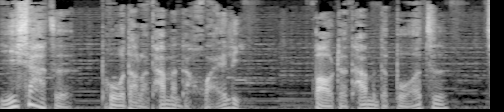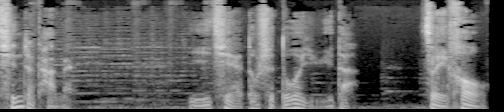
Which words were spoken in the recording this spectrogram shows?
一下子扑到了他们的怀里，抱着他们的脖子，亲着他们。一切都是多余的，最后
